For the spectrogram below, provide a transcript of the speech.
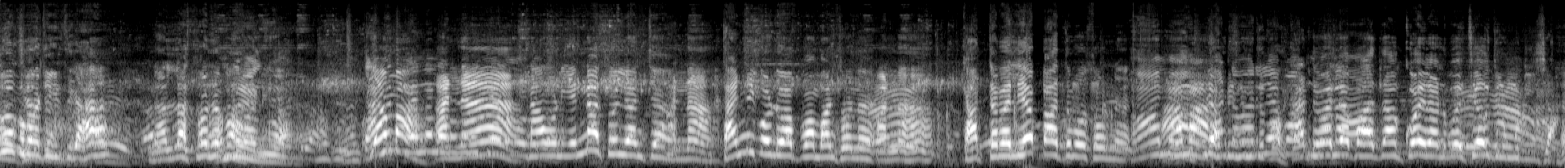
தூக்க மாட்டேங்குதுக்கா நல்லா சொன்னப்பா ஏம்மா? அண்ணா. நான் உன்னை என்ன சொல்லி அனுப்பிச்சேன்? அண்ணா. தண்ணி கொண்டு வாப்பாமான்னு சொன்னேன். அண்ணா. கட்டவல்லையே பார்த்துமா சொன்னேன். ஆமா. கட்டு வரல பார்த்தா கோயிலாண்டு போய் சேவுத்துல முடிச்சான்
